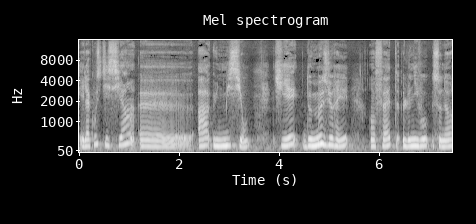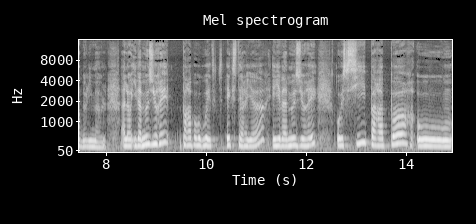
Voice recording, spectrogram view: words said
Et l'acousticien euh, a une mission qui est de mesurer en fait le niveau sonore de l'immeuble. Alors il va mesurer par rapport au bruit extérieur et il va mesurer aussi par rapport au,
